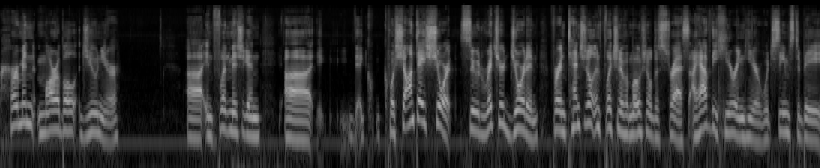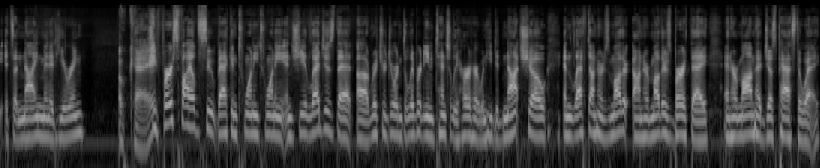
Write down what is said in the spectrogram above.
Herman Marable Jr. Uh, in Flint, Michigan. Uh, Quashante Short sued Richard Jordan for intentional infliction of emotional distress. I have the hearing here, which seems to be it's a nine minute hearing. Okay. She first filed suit back in 2020, and she alleges that uh, Richard Jordan deliberately and intentionally hurt her when he did not show and left on her mother on her mother's birthday, and her mom had just passed away.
